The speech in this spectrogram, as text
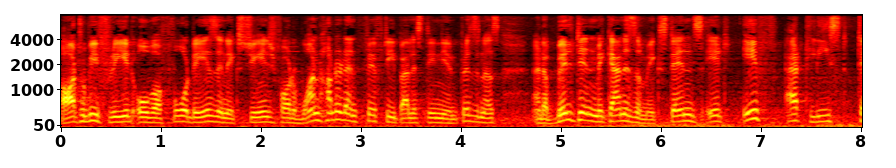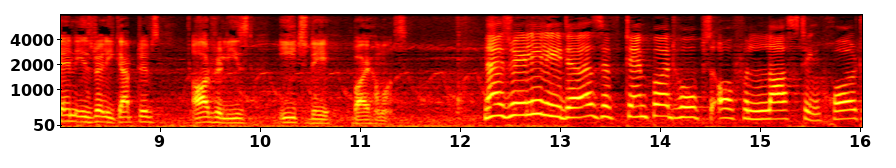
are to be freed over four days in exchange for 150 Palestinian prisoners and a built-in mechanism extends it if at least 10 Israeli captives are released each day by Hamas. Now, Israeli leaders have tempered hopes of a lasting halt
